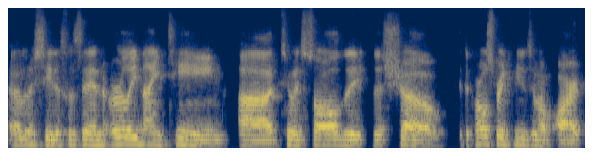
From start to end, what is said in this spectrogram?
let me see, this was in early 19 uh, to install the, the show at the Coral Springs Museum of Art.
